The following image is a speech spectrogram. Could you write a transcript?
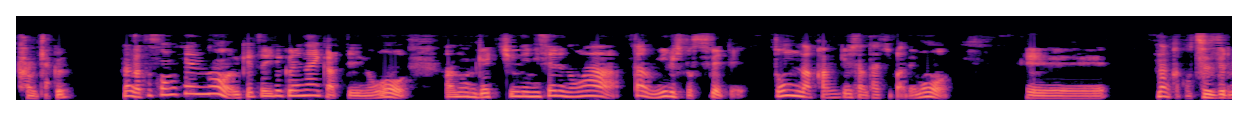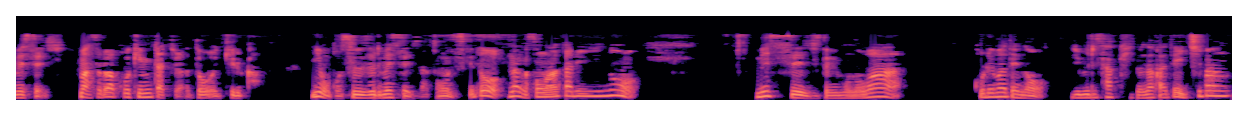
観客なんかその辺の受け継いでくれないかっていうのを、あの、劇中で見せるのは、多分見る人すべて、どんな関係者の立場でも、えー、なんかこう通ずるメッセージ。まあそれはこう君たちはどう生きるかにもこう通ずるメッセージだと思うんですけど、なんかそのあたりのメッセージというものは、これまでのジブリ作品の中で一番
